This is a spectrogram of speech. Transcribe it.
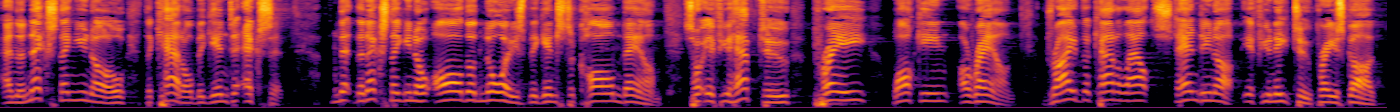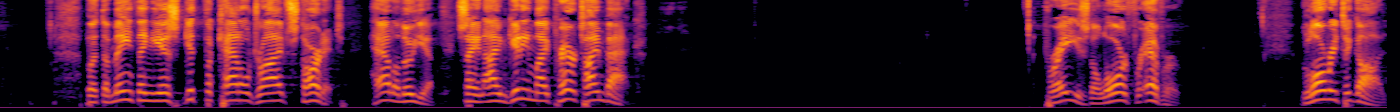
And the next thing you know, the cattle begin to exit the next thing you know, all the noise begins to calm down. So if you have to, pray walking around. Drive the cattle out standing up if you need to. Praise God. But the main thing is get the cattle drive started. Hallelujah. Saying, I'm getting my prayer time back. Praise the Lord forever. Glory to God.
